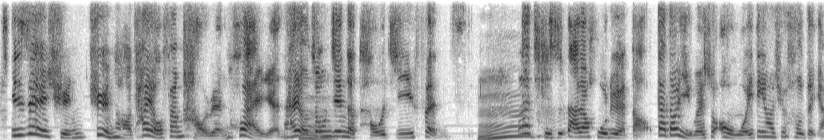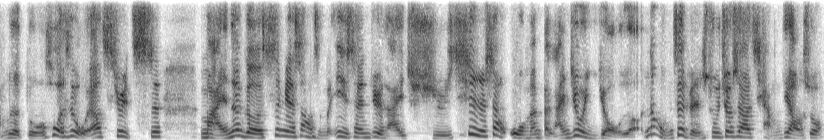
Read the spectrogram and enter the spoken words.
其实这一群菌哈，它有分好人坏人，还有中间的投机分子。嗯，那其实大家忽略到，大家都以为说哦，我一定要去喝个养乐多，或者是我要去吃买那个市面上什么益生菌来吃。事实上，我们本来就有了。那我们这本书就是要强调说，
